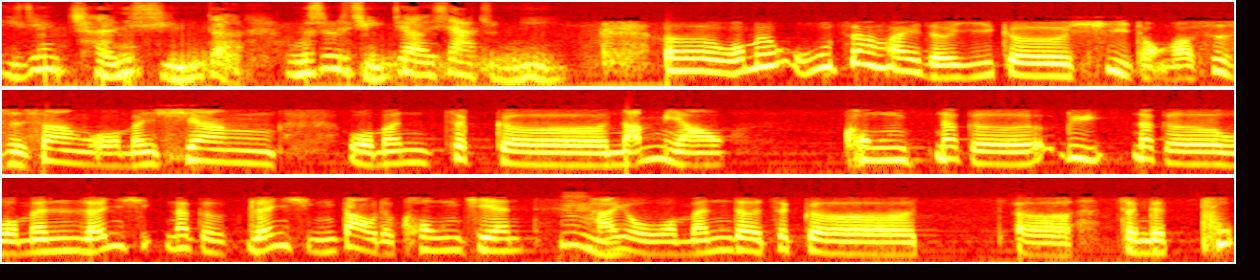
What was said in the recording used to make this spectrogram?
已经成型的，我们是不是请教一下主秘？呃，我们无障碍的一个系统啊，事实上我们像我们这个南苗。空那个绿那个我们人行那个人行道的空间，嗯，还有我们的这个呃整个铺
